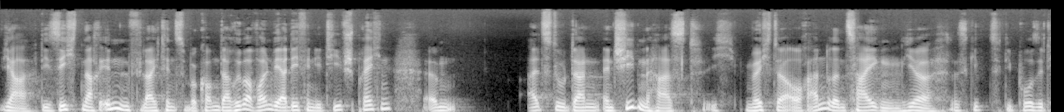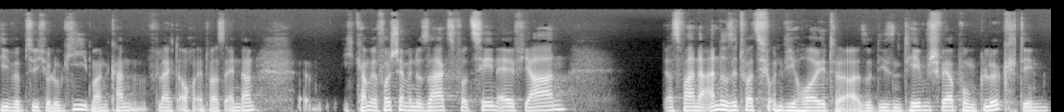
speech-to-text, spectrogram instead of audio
ja die Sicht nach innen vielleicht hinzubekommen. Darüber wollen wir ja definitiv sprechen. Ähm, als du dann entschieden hast, ich möchte auch anderen zeigen, hier, es gibt die positive Psychologie, man kann vielleicht auch etwas ändern. Ich kann mir vorstellen, wenn du sagst, vor zehn, elf Jahren, das war eine andere Situation wie heute. Also diesen Themenschwerpunkt Glück, den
